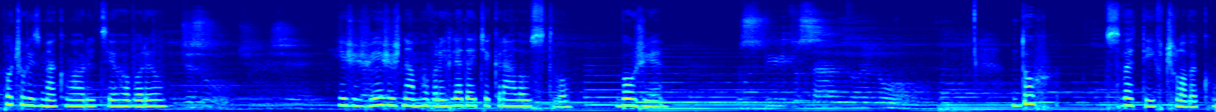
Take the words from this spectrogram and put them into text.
Počuli sme, ako Mauricio hovoril. Ježiš, Ježiš nám hovorí, hľadajte kráľovstvo Božie. Duch svetý v človeku.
